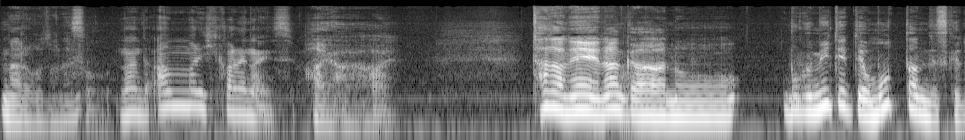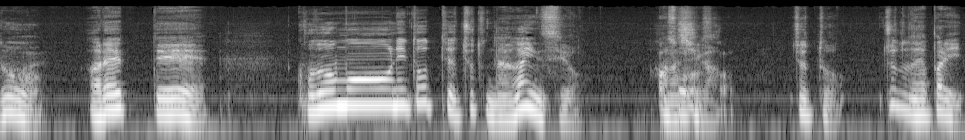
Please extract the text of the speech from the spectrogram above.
なるほどね。そう。なんであんまり惹かれないんですよ。はいはいはい、はい。ただねなんかあの僕見てて思ったんですけど、はい。あれって子供にとってはちょっと長いんですよ話があそうなんですか？ちょっとちょっとねやっぱり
